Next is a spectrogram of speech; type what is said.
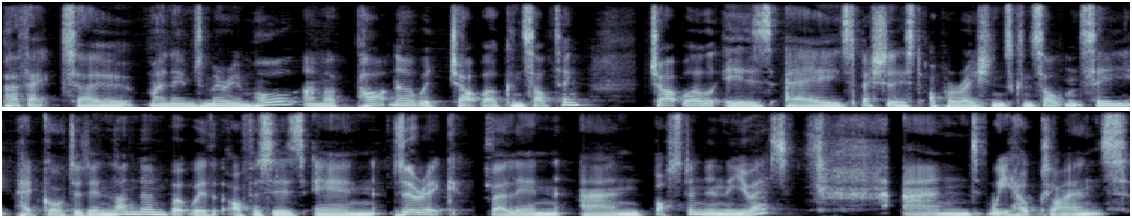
Perfect. So my name's Miriam Hall. I'm a partner with Chartwell Consulting. Chartwell is a specialist operations consultancy headquartered in London, but with offices in Zurich, Berlin, and Boston in the US. And we help clients,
